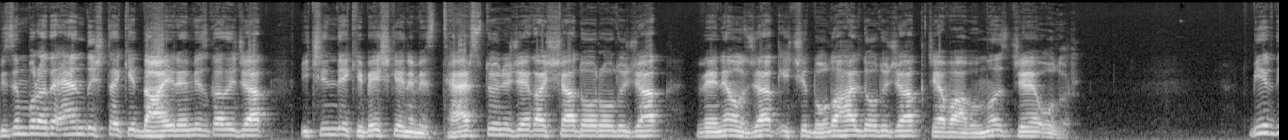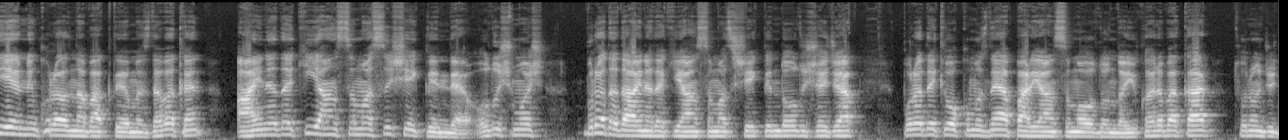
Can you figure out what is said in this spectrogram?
Bizim burada en dıştaki dairemiz kalacak. İçindeki beşgenimiz ters dönecek aşağı doğru olacak ve ne olacak? İçi dolu halde olacak. Cevabımız C olur. Bir diğerinin kuralına baktığımızda bakın aynadaki yansıması şeklinde oluşmuş. Burada da aynadaki yansıması şeklinde oluşacak. Buradaki okumuz ne yapar yansıma olduğunda yukarı bakar. Turuncu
